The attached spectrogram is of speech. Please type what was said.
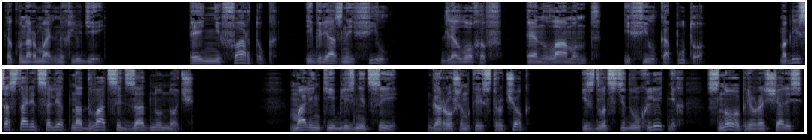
как у нормальных людей. Энни Фартук и грязный Фил для лохов Энн Ламонт и Фил Капуто могли состариться лет на двадцать за одну ночь. Маленькие близнецы Горошинка и Стручок из двадцати двухлетних снова превращались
